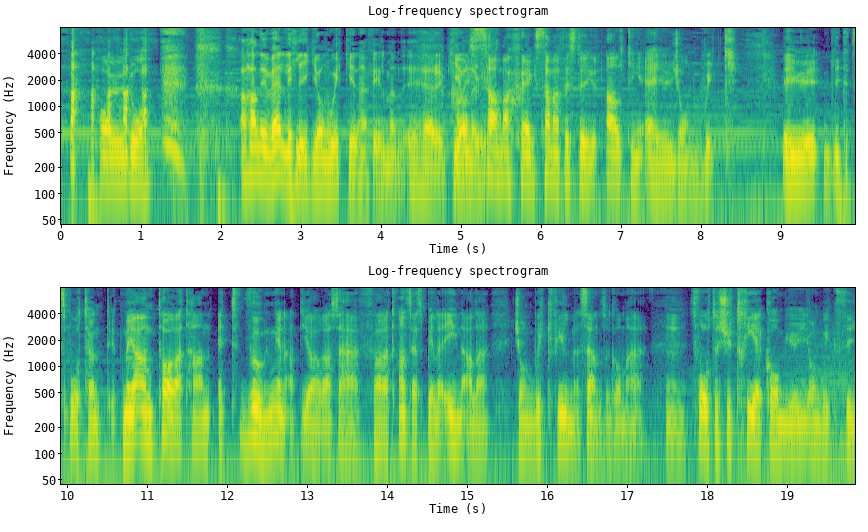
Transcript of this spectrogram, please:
har ju då Han är väldigt lik John Wick i den här filmen. Här Han Keanu har Reeves. samma skägg, samma frisyr, allting är ju John Wick. Det är ju lite småtöntigt, men jag antar att han är tvungen att göra så här för att han ska spela in alla John Wick-filmer sen som kommer här. Mm. 2023 kom ju John Wick 4.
